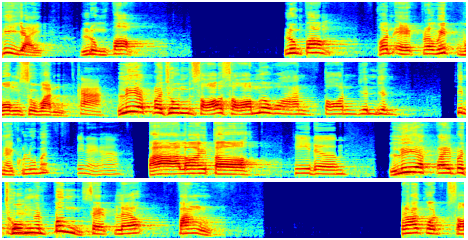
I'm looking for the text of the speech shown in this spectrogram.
พี่ใหญ่ลุงป้อม ลุงป้อมพลเอกประวิตยวงษ์สุวรรณค่ะ เรียกประชุมสอสอเมื่อวานตอนเย็นๆที่ไหนคุณรู้ไหมที่ไหนฮะป่าลอยต่อที่เดิม เรียกไปประชุมกันปึ้งเสร็จแล้ว ปัง ปรากฏสอ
